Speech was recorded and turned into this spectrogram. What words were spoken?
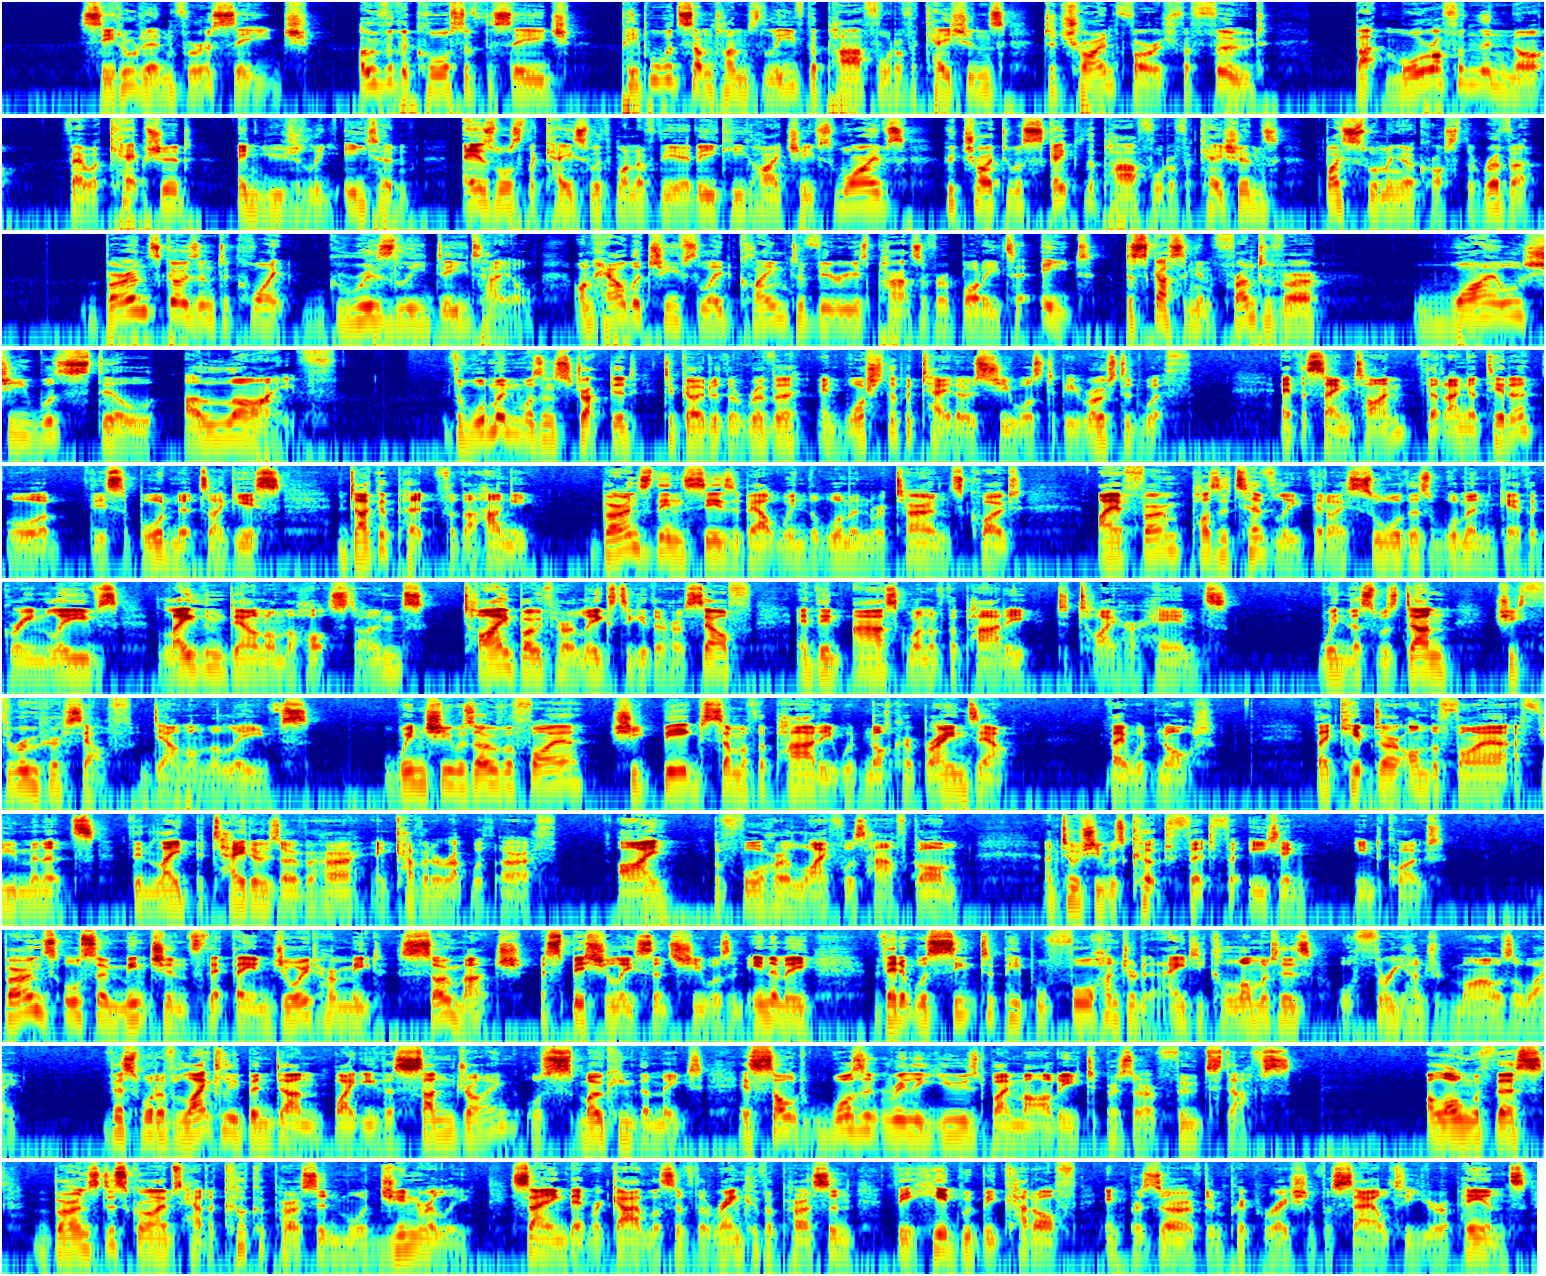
settled in for a siege. Over the course of the siege, people would sometimes leave the Pa fortifications to try and forage for food, but more often than not, they were captured and usually eaten, as was the case with one of the Ariki High Chief's wives who tried to escape the Pa fortifications by swimming across the river. Burns goes into quite grisly detail on how the chiefs laid claim to various parts of her body to eat, discussing in front of her while she was still alive. The woman was instructed to go to the river and wash the potatoes she was to be roasted with. At the same time, the rangatira, or their subordinates I guess, dug a pit for the hangi. Burns then says about when the woman returns, quote, I affirm positively that I saw this woman gather green leaves, lay them down on the hot stones, tie both her legs together herself, and then ask one of the party to tie her hands. When this was done, she threw herself down on the leaves. When she was over fire, she begged some of the party would knock her brains out. They would not. They kept her on the fire a few minutes, then laid potatoes over her and covered her up with earth. I, before her life was half gone, until she was cooked fit for eating. Burns also mentions that they enjoyed her meat so much, especially since she was an enemy, that it was sent to people 480 kilometres or 300 miles away. This would have likely been done by either sun drying or smoking the meat, as salt wasn't really used by Māori to preserve foodstuffs. Along with this, Burns describes how to cook a person more generally, saying that regardless of the rank of a person, their head would be cut off and preserved in preparation for sale to Europeans,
